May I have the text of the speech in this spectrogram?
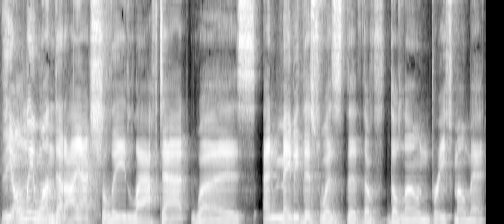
The only one that I actually laughed at was, and maybe this was the the the lone brief moment,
